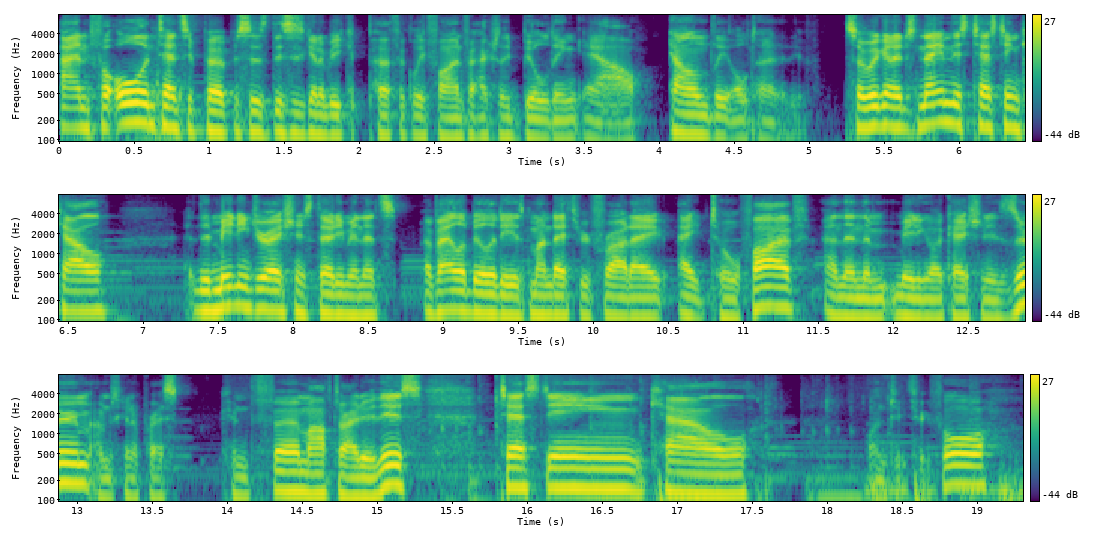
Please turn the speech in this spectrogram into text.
And for all intensive purposes, this is going to be perfectly fine for actually building our Calendly alternative. So we're going to just name this testing cal the meeting duration is 30 minutes. Availability is Monday through Friday, 8 till 5. And then the meeting location is Zoom. I'm just going to press confirm after I do this. Testing cal 1234.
